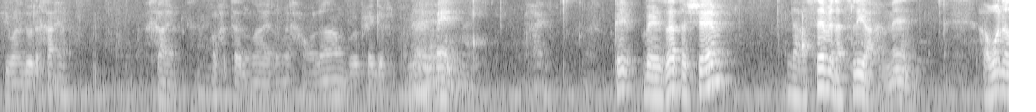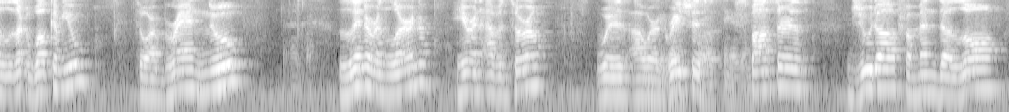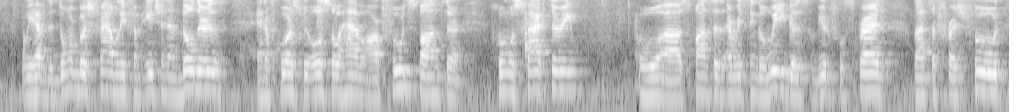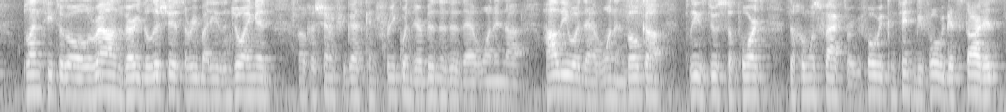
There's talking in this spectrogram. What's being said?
If you want to do the Chaim, Chaim. Amen. Okay, בעזרת השם, נעשה ונצליח. Amen. I want to welcome you to our brand new Linner and Learn here in Aventura with our gracious sponsors, Judah from Menda Law. We have the Dornbush family from H&M Builders. And of course, we also have our food sponsor, Hummus Factory, who uh, sponsors every single week. It's a beautiful spread, lots of fresh food, plenty to go all around, very delicious. Everybody is enjoying it. Hashem, if you guys can frequent their businesses, they have one in uh, Hollywood, they have one in Boca. Please do support the Hummus Factory. Before we continue, before we get started,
